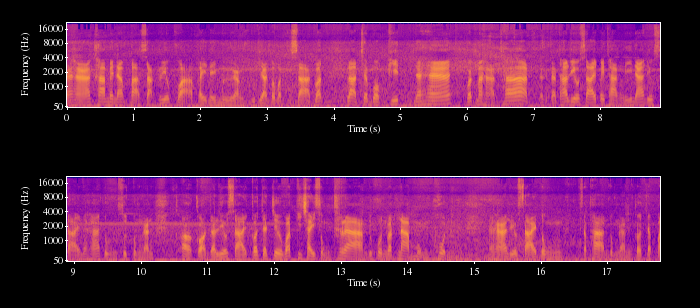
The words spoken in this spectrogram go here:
นะฮะข้ามแม่น้ำป่าสักเลี้ยวขวาไปในเมือง อุทยานประวัติศาสตร์ วัดราชบพิตรนะฮะวัดมหาธาตุแต่ถ้าเลี้ยวซ้ายไปทางนี้นะเลี้ยวซ้ายนะฮะตรงสุดตรงนั้นก่อนจะเลี้ยวซ้ายก็จะเจอวัดพิชัยสงคราม ทุกคนวัดนามมงคลนะฮะเลี้ยวซ้ายตรงสะพานตรงนั้นก็จะไป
